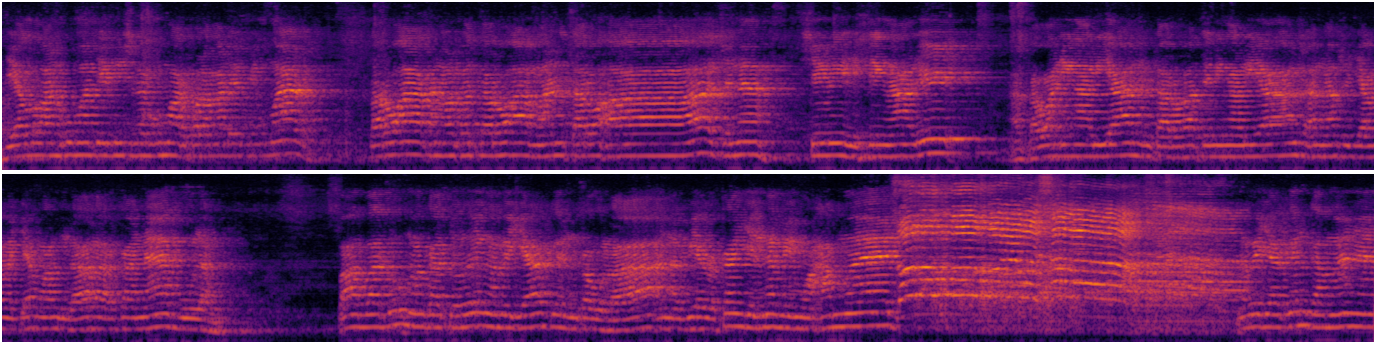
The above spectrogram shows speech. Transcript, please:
Radhiyallahu anhu mati Sinar Umar. Kalau ada ibni Umar taroa kenal kan taroa mana taroa cenah silih tingali atau ningalian taroa ningalian. Sana sejama-jama hilala kana bulan. Pabatu maka tuluy ngabejakeun kaula Nabi kanjeng Nabi Muhammad. Sallallahu ngabejakeun ka mana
